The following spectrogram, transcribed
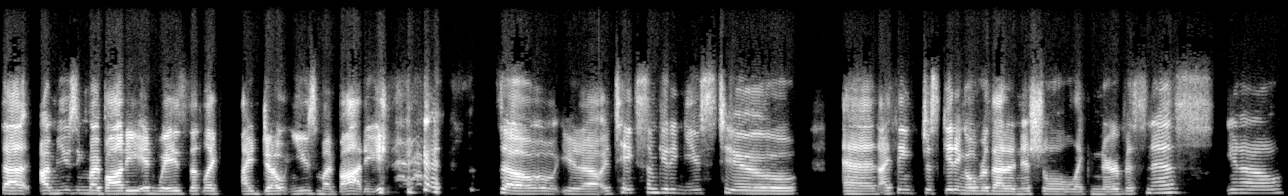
that I'm using my body in ways that like I don't use my body. so, you know, it takes some getting used to and i think just getting over that initial like nervousness you know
